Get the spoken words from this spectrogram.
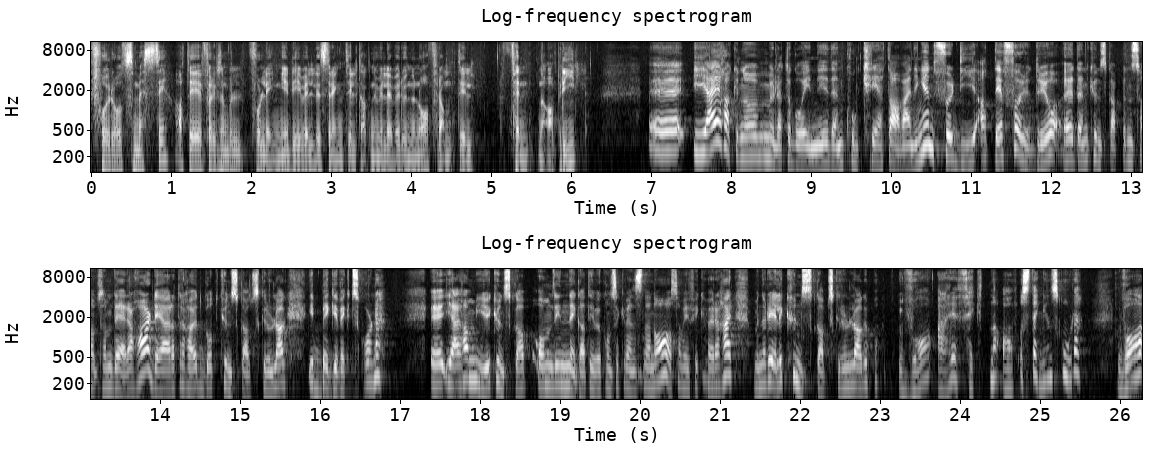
forholdsmessig at de f.eks. For forlenger de veldig strenge tiltakene vi lever under nå, fram til 15. april? Eh, jeg har ikke noe mulighet til å gå inn i den konkrete avveiningen. fordi at Det fordrer jo eh, den kunnskapen som, som dere har. Det er at dere har et godt kunnskapsgrunnlag i begge vektskårene. Eh, jeg har mye kunnskap om de negative konsekvensene nå, som vi fikk høre her. Men når det gjelder kunnskapsgrunnlaget på hva er effektene av å stenge en skole? Hva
